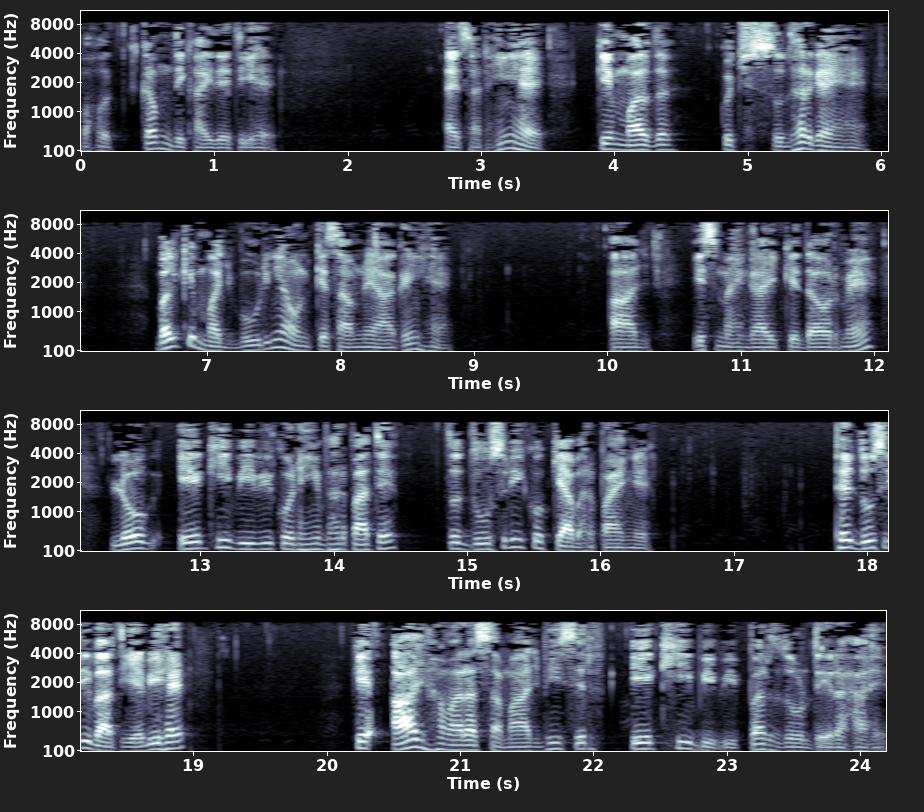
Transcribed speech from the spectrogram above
بہت کم دکھائی دیتی ہے۔ ایسا نہیں ہے کہ مرد کچھ سدھر گئے ہیں۔ بلکہ مجبوریاں ان کے سامنے آ گئی ہیں۔ آج اس مہنگائی کے دور میں لوگ ایک ہی بیوی کو نہیں بھر پاتے، تو دوسری کو کیا بھر پائیں گے؟ پھر دوسری بات یہ بھی ہے کہ آج ہمارا سماج بھی صرف ایک ہی بیوی پر زور دے رہا ہے۔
